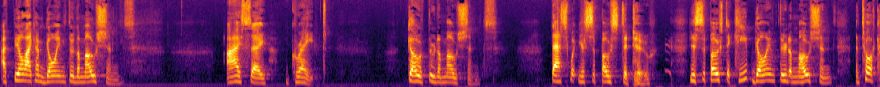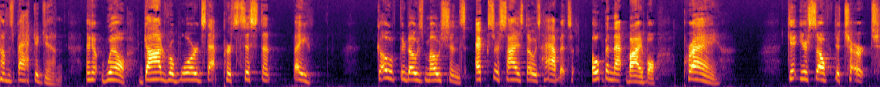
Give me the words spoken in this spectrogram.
I feel like I'm going through the motions. I say, great. Go through the motions. That's what you're supposed to do. You're supposed to keep going through the motions until it comes back again. And it will. God rewards that persistent faith. Go through those motions, exercise those habits, open that Bible, pray, get yourself to church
